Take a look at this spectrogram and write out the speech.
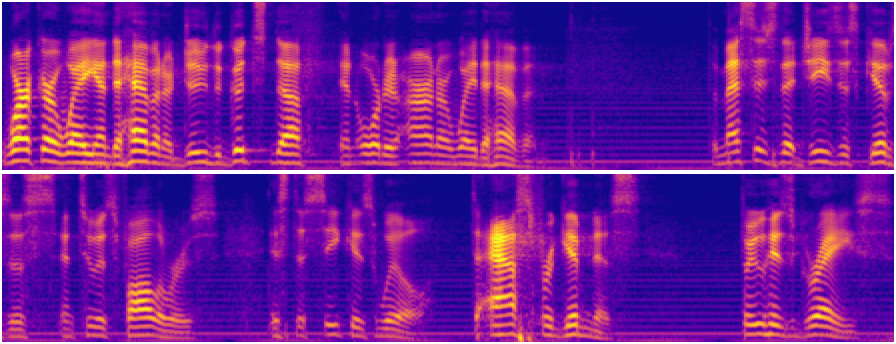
work our way into heaven or do the good stuff in order to earn our way to heaven. The message that Jesus gives us and to his followers is to seek His will, to ask forgiveness through His grace,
